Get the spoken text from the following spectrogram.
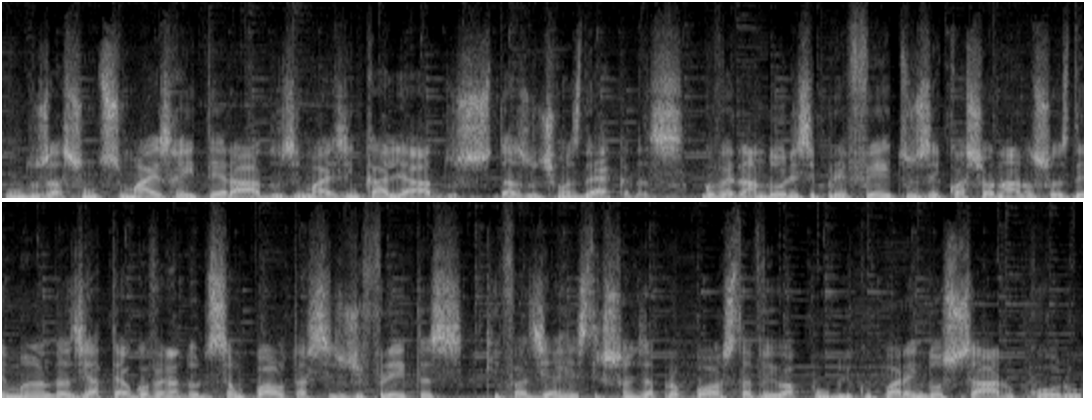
um dos assuntos mais reiterados e mais encalhados das últimas décadas. Governadores e prefeitos equacionaram suas demandas e até o governador de São Paulo, Tarcísio de Freitas, que fazia restrições à proposta, veio a público para endossar o coro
